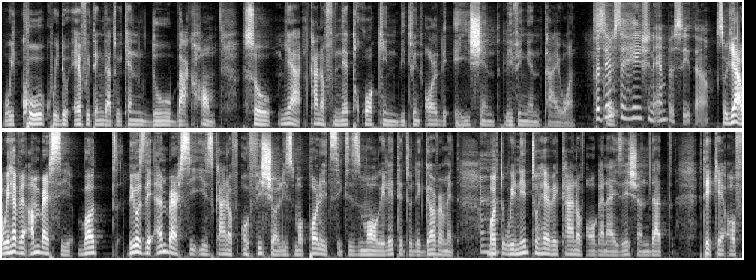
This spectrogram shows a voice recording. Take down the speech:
we cook, we do everything that we can do back home. So yeah, kind of networking between all the Haitian living in Taiwan. But So- there's the Haitian embassy, though. so yeah, we have an embassy, but because the embassy is kind of official, is more politics, is more related to the government. Uh-huh. But we need to have a kind of organization that take care of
